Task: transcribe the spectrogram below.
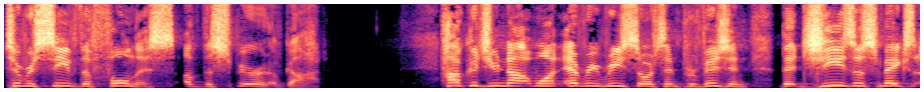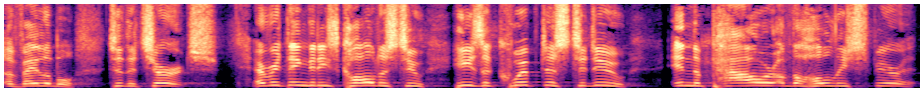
to receive the fullness of the Spirit of God? How could you not want every resource and provision that Jesus makes available to the church? Everything that He's called us to, He's equipped us to do in the power of the Holy Spirit.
